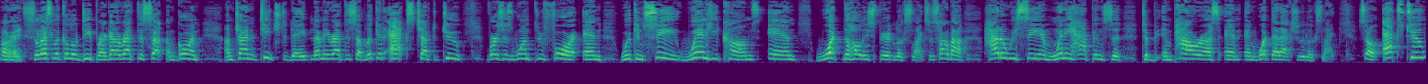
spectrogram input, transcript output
All right, so let's look a little deeper. I got to wrap this up. I'm going, I'm trying to teach today. Let me wrap this up. Look at Acts chapter 2, verses 1 through 4, and we can see when he comes and what the Holy Spirit looks like. So let's talk about how do we see him when he happens to, to empower us and, and what that actually looks like. So Acts 2,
